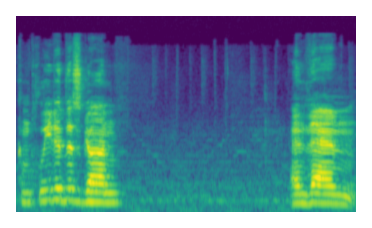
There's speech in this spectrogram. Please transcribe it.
completed this gun, and then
